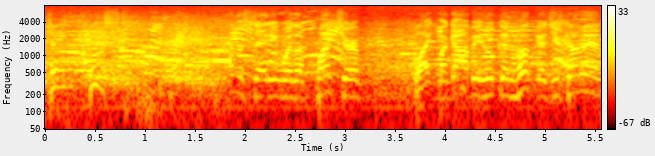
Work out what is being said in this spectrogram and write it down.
Beast. Devastating with a puncher like Mugabi who can hook as you come in.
